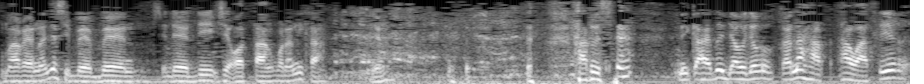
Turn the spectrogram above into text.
Kemarin aja si Beben, si Dedi, si Otang pada nikah. Ya. Harusnya nikah itu jauh-jauh karena ha- khawatir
